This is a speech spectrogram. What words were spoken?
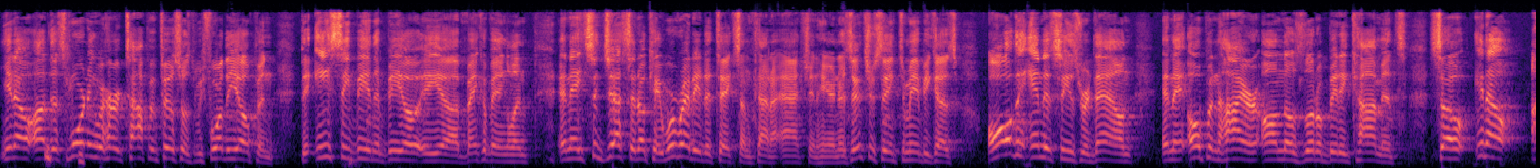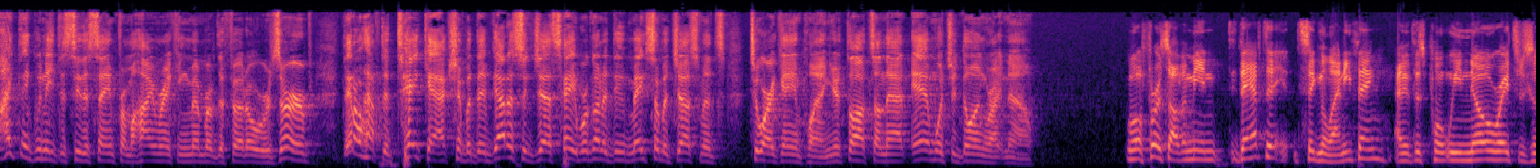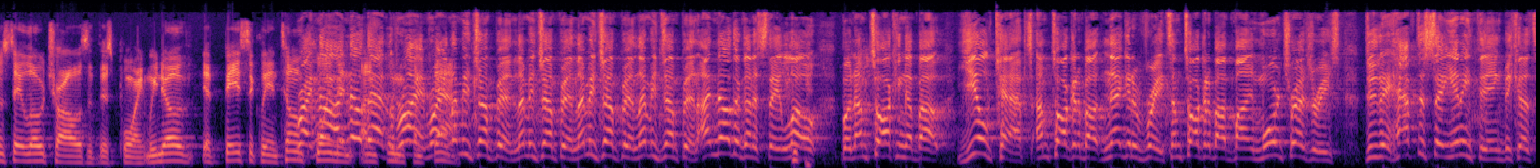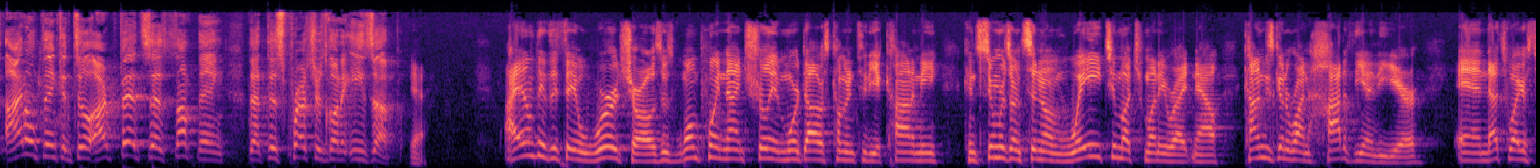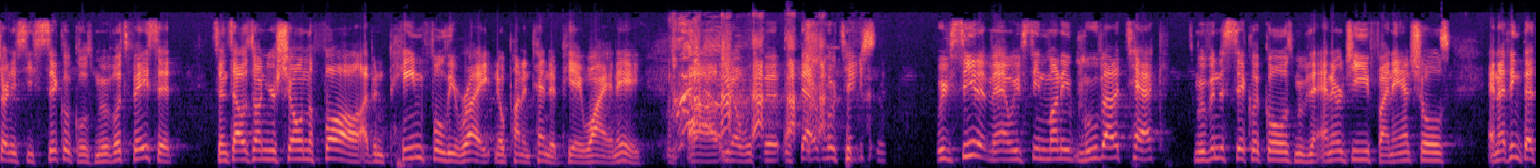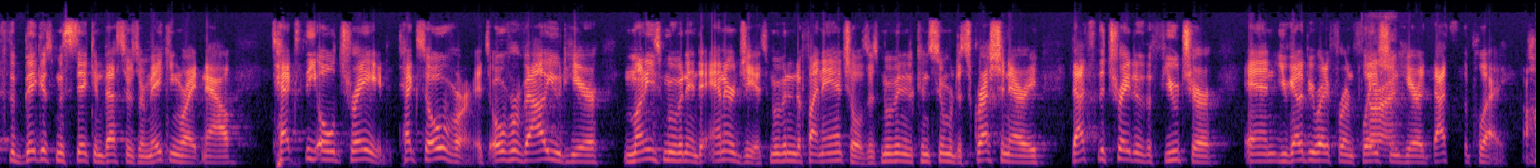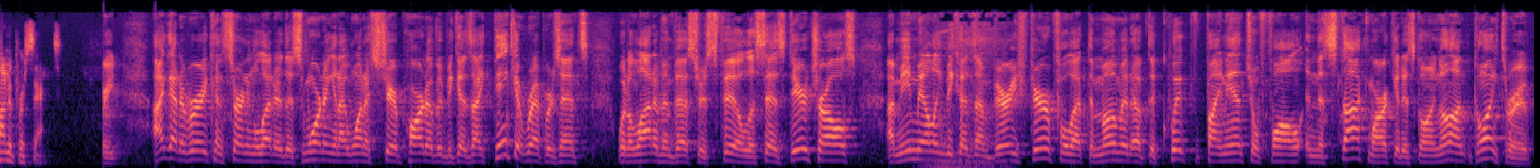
You know, uh, this morning we heard top officials before the open, the ECB and the BOE, uh, Bank of England, and they suggested, okay, we're ready to take some kind of action here. And it's interesting to me because all the indices were down and they opened higher on those little bitty comments. So, you know, I think we need to see the same from a high ranking member of the Federal Reserve. They don't have to take action, but they've got to suggest, hey, we're going to do make some adjustments to our game plan. Your thoughts on that and what you're doing right now? Well, first off, I mean, they have to signal anything? I mean, at this point, we know rates are going to stay low, Charles. At this point, we know that basically until right, employment. No, I know that, Ryan. Ryan, let me jump in. Let me jump in. Let me jump in. Let me jump in. I know they're going to stay low, but I'm talking about yield caps. I'm talking about negative rates. I'm talking about buying more treasuries. Do they have to say anything? Because I don't think until our Fed says something that this pressure is going to ease up. Yeah. I don't think they say a word, Charles. There's 1.9 trillion more dollars coming into the economy. Consumers aren't sitting on way too much money right now. Economy's going to run hot at the end of the year, and that's why you're starting to see cyclicals move. Let's face it. Since I was on your show in the fall, I've been painfully right, no pun intended, P A Y N E. Uh, you know, with, the, with that rotation, we've seen it, man. We've seen money move out of tech, it's move into cyclicals, move to energy, financials, and I think that's the biggest mistake investors are making right now Tech's the old trade. Tech's over. It's overvalued here. Money's moving into energy. It's moving into financials. It's moving into consumer discretionary. That's the trade of the future. And you got to be ready for inflation right. here. That's the play, 100%. I got a very concerning letter this morning, and I want to share part of it because I think it represents what a lot of investors feel. It says, Dear Charles, I'm emailing because I'm very fearful at the moment of the quick financial fall in the stock market is going on, going through.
